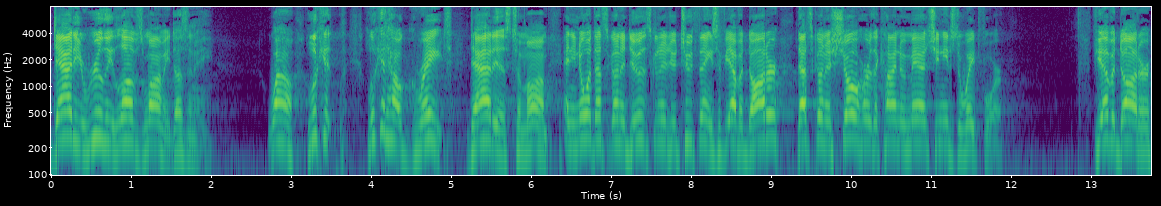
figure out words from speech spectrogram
daddy really loves mommy, doesn't he? Wow, look at, look at how great dad is to mom. And you know what that's going to do? It's going to do two things. If you have a daughter, that's going to show her the kind of man she needs to wait for. If you have a daughter,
